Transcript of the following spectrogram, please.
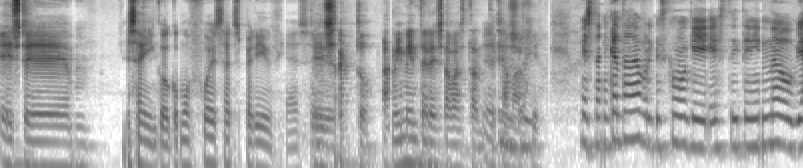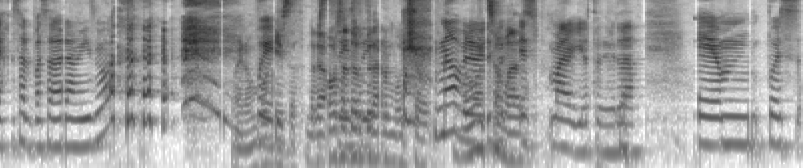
ese, Ese Inco, ¿cómo fue esa experiencia? Ese- Exacto, a mí me interesa bastante. esa eso. magia. Me está encantada porque es como que estoy teniendo viajes al pasado ahora mismo. Bueno, un Pues, poquito. No vamos sí, a torturar sí. mucho. No, pero mucho es, más. es maravilloso, de verdad. Em, pues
